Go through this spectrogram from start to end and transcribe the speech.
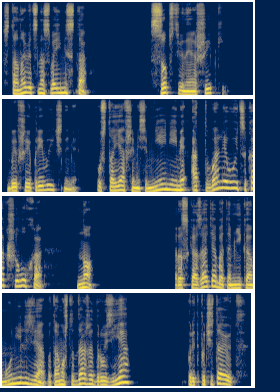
становится на свои места. Собственные ошибки, бывшие привычными, устоявшимися мнениями, отваливаются как шелуха. Но рассказать об этом никому нельзя, потому что даже друзья предпочитают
